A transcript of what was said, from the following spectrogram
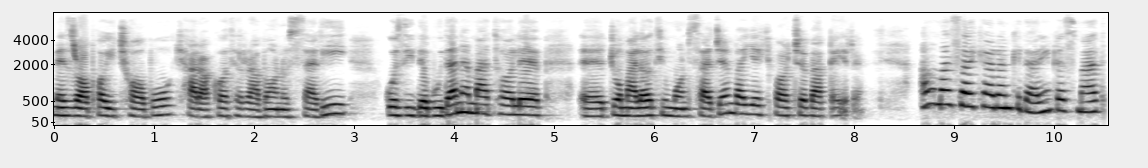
مزراب های چابک، حرکات روان و سریع، گزیده بودن مطالب، جملاتی منسجم و یک پارچه و غیره. اما من سعی کردم که در این قسمت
